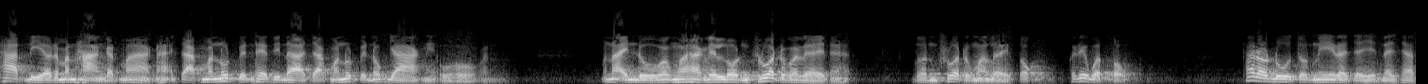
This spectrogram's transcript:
ชาติเดียวมันห่างกันมากนะฮะจากมนุษย์เป็นเทพธิดาจากมนุษย์เป็นนกยางเนี่ยโอ้โหมันมันน่าอินดูมากๆเลยหล่นพรวดออกมาเลยนะหล่นพรวดออกมาเลย ตกก็เรียกว่าตก ถ้าเราดูตรงนี้เราจะเห็นได้ชัด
